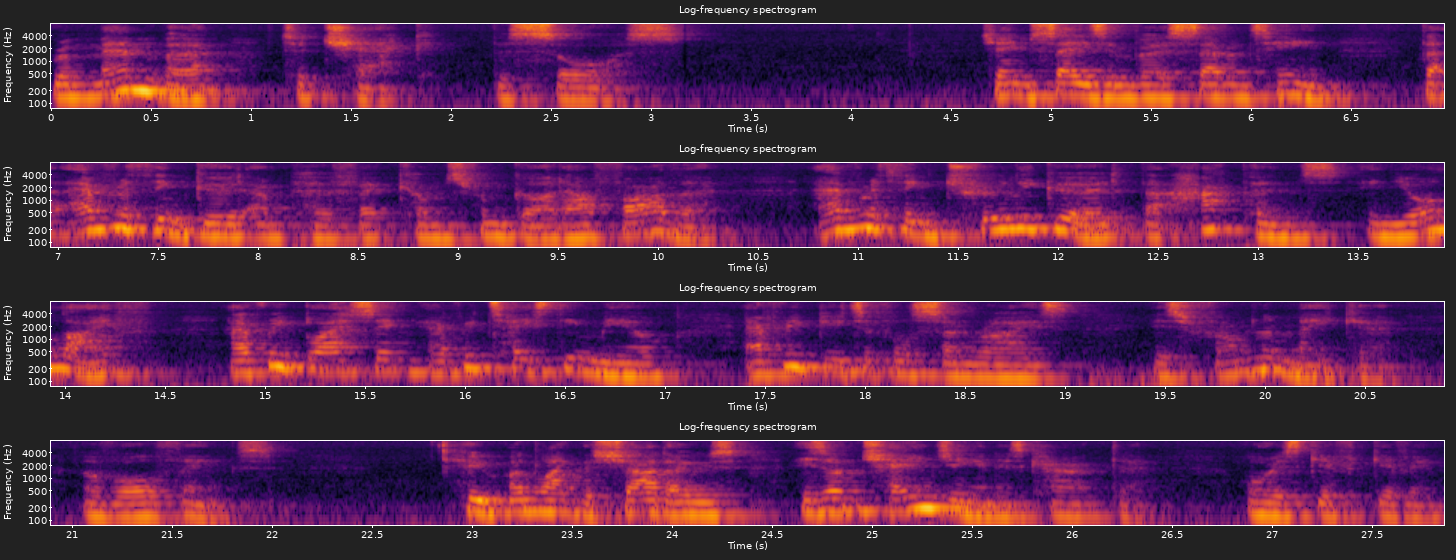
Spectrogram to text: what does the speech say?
Remember to check the source. James says in verse 17 that everything good and perfect comes from God our Father everything truly good that happens in your life, every blessing, every tasty meal, every beautiful sunrise, is from the Maker of all things, who, unlike the shadows, is unchanging in his character or his gift giving.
